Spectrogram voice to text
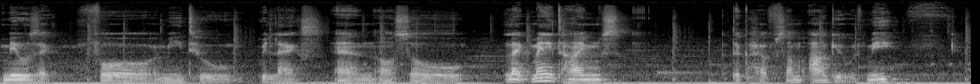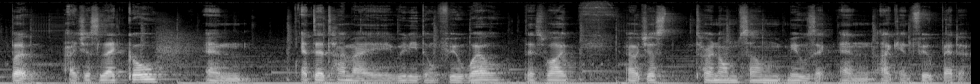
music for me to relax and also like many times they have some argue with me but i just let go and at that time i really don't feel well. That's why i'll just turn on some music and i can feel better.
